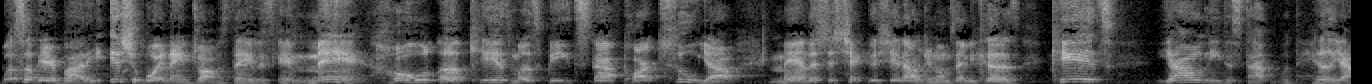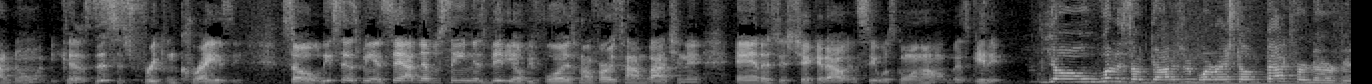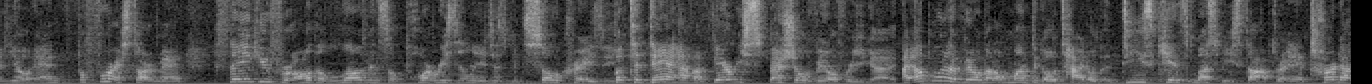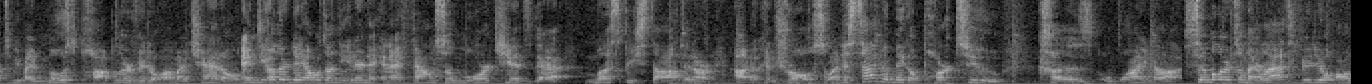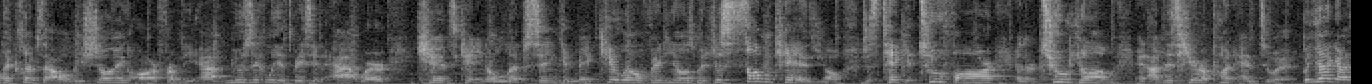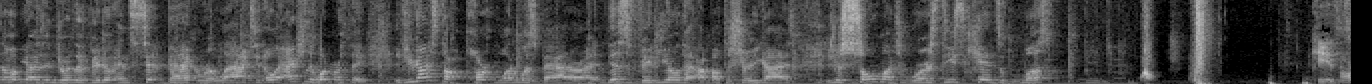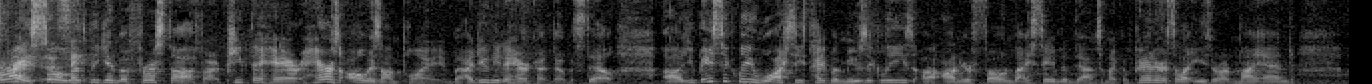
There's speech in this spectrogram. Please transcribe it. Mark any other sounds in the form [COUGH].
What's up, everybody? It's your boy named Jarvis Davis, and man, hold up, kids must be stopped part two, y'all. Man, let's just check this shit out. You know what I'm saying? Because kids, y'all need to stop what the hell y'all doing because this is freaking crazy. So, Lisa has being said, I've never seen this video before. It's my first time watching it, and let's just check it out and see what's going on. Let's get it. Yo, what is up guys? Your boy Rice coming back for another video and before I start man, thank you for all the love and support recently. It's just been so crazy. But today I have a very special video for you guys. I uploaded a video about a month ago titled These Kids Must Be Stopped, right? And it turned out to be my most popular video on my channel. And the other day I was on the internet and I found some more kids that must be stopped and are out of control. So I decided to make a part two Cause why not? Similar to my last video, all the clips that I will be showing are from the app Musical.ly. It's basically an app where kids can, you know, lip sync and make cute little videos, but just some kids, you know, just take it too far and they're too young and I'm just here to put an end to it. But yeah guys, I hope you guys enjoyed the video and sit back, relax, and oh actually one more thing. If you guys thought part one was bad, alright, this video that I'm about to show you guys is just so much worse. These kids must kids. All right, so let's begin. But first off, all right, peep the hair. Hair is always on point, but I do need a haircut though. But still, uh, you basically watch these type of Musical.lys uh, on your phone, but I save them down to my computer. It's a lot easier on my end.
